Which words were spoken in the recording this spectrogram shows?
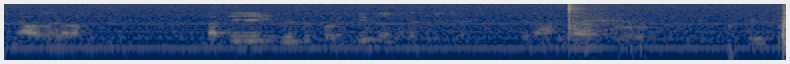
som jeg også har hørt om. Var det ikke møntet på en indledende resuscitering? Eller har det været på... Der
